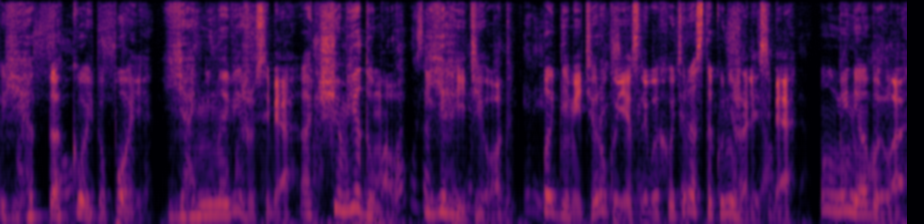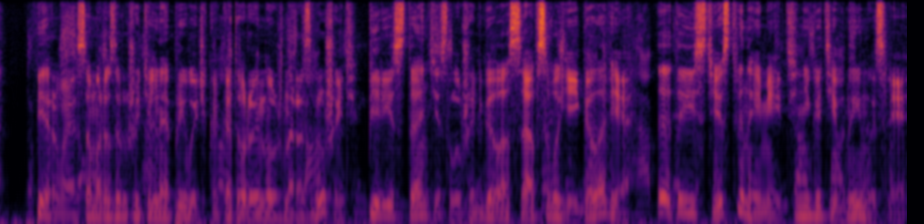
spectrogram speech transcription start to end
Я такой тупой. Я ненавижу себя. О чем я думал? Я идиот. Поднимите руку, если вы хоть раз так унижали себя. У меня было. Первая саморазрушительная привычка, которую нужно разрушить – перестаньте слушать голоса в своей голове. Это естественно иметь негативные мысли.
